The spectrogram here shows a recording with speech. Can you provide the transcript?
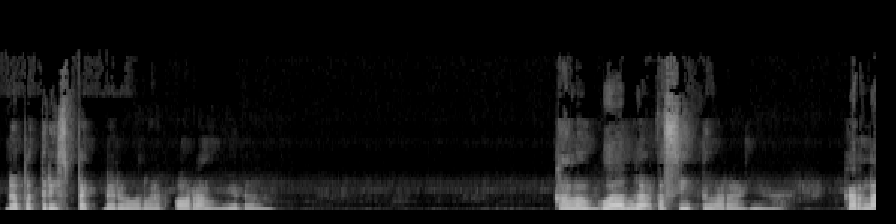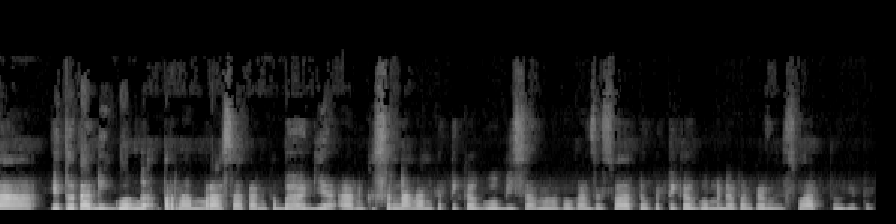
dapat respect dari orang orang gitu kalau gue nggak ke situ arahnya. Karena itu tadi gue nggak pernah merasakan kebahagiaan kesenangan ketika gue bisa melakukan sesuatu ketika gue mendapatkan sesuatu gitu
